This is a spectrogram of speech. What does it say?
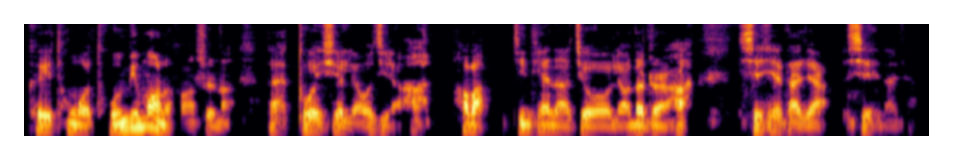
可以通过图文并茂的方式呢，来多一些了解哈。好吧，今天呢就聊到这儿哈，谢谢大家，谢谢大家。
